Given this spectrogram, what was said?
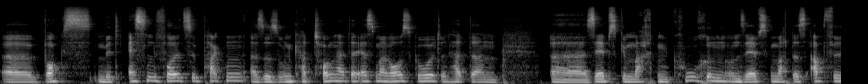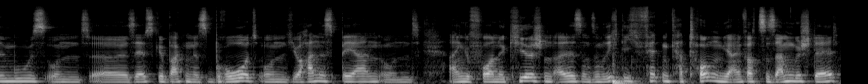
äh, Box mit Essen voll zu packen. Also so einen Karton hat er erstmal rausgeholt und hat dann äh, selbstgemachten Kuchen und selbstgemachtes Apfelmus und äh, selbstgebackenes Brot und Johannisbeeren und eingefrorene Kirschen und alles und so einen richtig fetten Karton mir einfach zusammengestellt,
